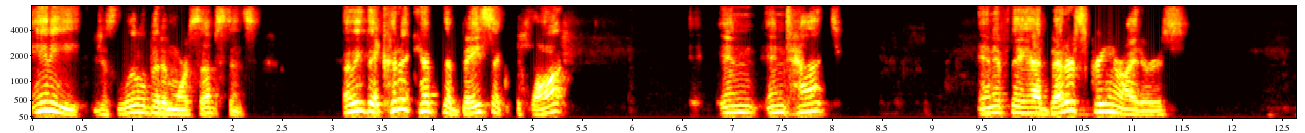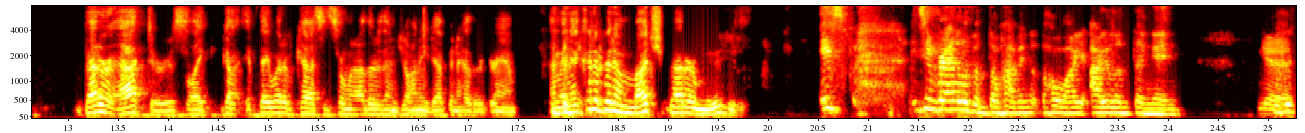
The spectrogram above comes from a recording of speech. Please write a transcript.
any just a little bit of more substance. I think they could have kept the basic plot in intact, and if they had better screenwriters, better actors, like if they would have casted someone other than Johnny Depp and Heather Graham, I mean, it could have been a much better movie. It's it's irrelevant though having the whole island thing in. Yeah. Because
